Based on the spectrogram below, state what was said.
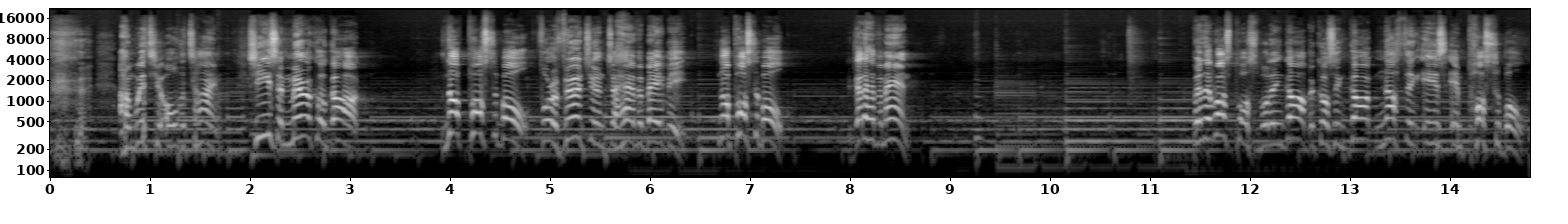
I'm with you all the time. See, he's a miracle God. It's not possible for a virgin to have a baby. Not possible. You gotta have a man. But it was possible in God because in God nothing is impossible.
